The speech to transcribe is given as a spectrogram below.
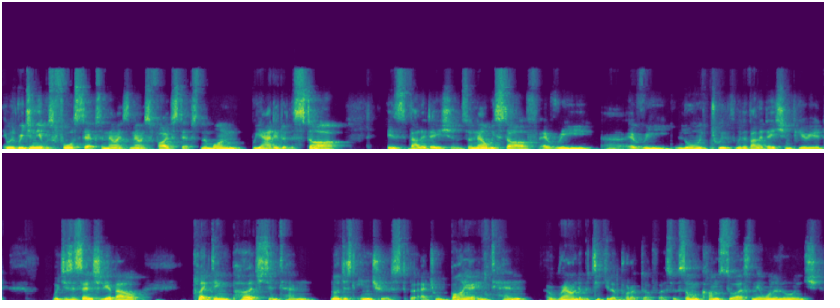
it was originally it was four steps and now it's now it's five steps and the one we added at the start is validation so now we start off every uh, every launch with with a validation period which is essentially about collecting purchase intent not just interest but actual buyer intent around a particular product offer so if someone comes to us and they want to launch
